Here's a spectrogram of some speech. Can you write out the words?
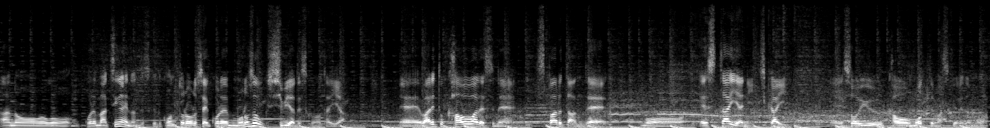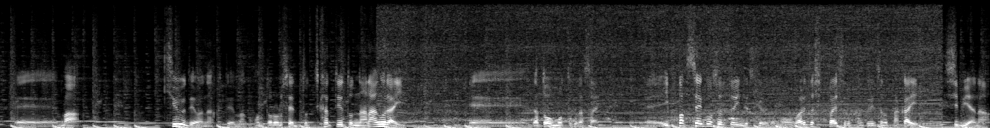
あのーこれ間違いなんですけどコントロール性これものすごくシビアですこのタイヤ、えー割と顔はですねスパルタンでもう S タイヤに近い、えーそういう顔を持ってますけれども、えまあ9ではなくて、まあ、コントロール性どっちかっていうと7ぐらい、えだと思ってください、一発成功するといいんですけれども割と失敗する確率の高いシビアな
